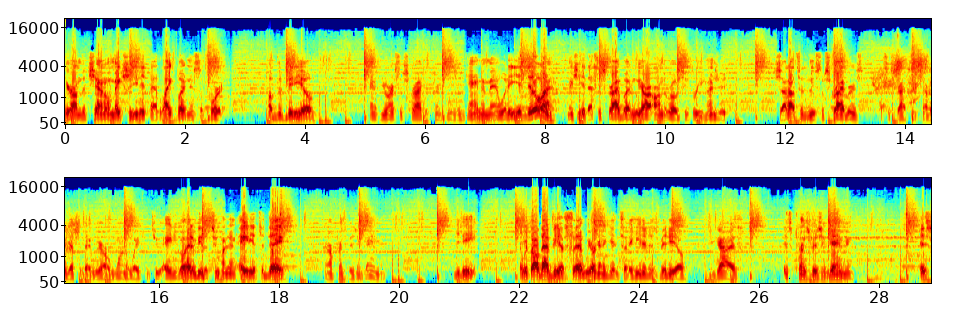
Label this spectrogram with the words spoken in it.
here on the channel. Make sure you hit that like button in support of the video. And if you aren't subscribed to Prince Vision Gaming, man, what are you doing? Make sure you hit that subscribe button. We are on the road to 300. Shout out to the new subscribers that subscribed to the channel yesterday. We are one away from 280. Go ahead and be the 280th today here on Prince Vision Gaming. You did. And with all that being said, we are going to get into the heat of this video, you guys. It's Prince Vision Gaming. It's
